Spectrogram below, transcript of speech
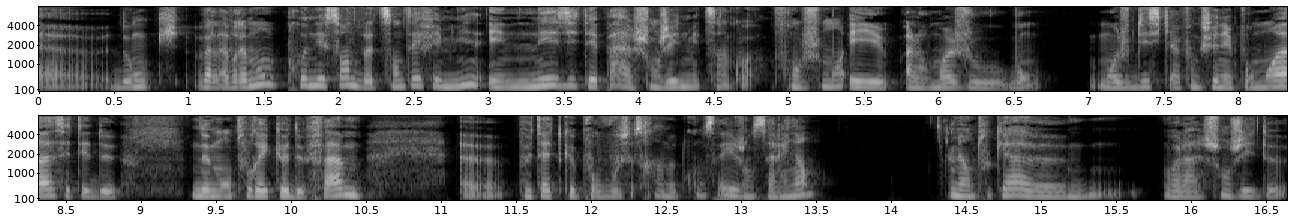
euh, donc voilà, vraiment prenez soin de votre santé féminine et n'hésitez pas à changer de médecin, quoi. Franchement, et alors moi je vous, dis ce qui a fonctionné pour moi, c'était de ne m'entourer que de femmes. Euh, peut-être que pour vous ce sera un autre conseil, j'en sais rien. Mais en tout cas, euh, voilà, changez de,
